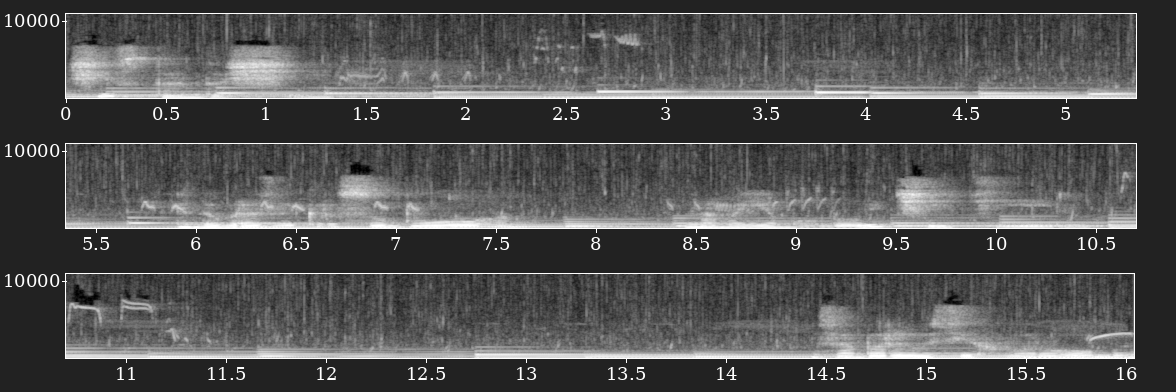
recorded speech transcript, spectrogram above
чистої душі. Відобрази красу Бога на моєму обличчі і тілі. Забери усі хвороби.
